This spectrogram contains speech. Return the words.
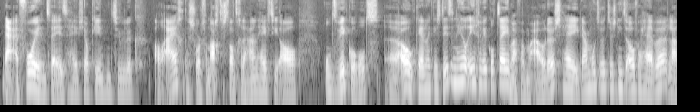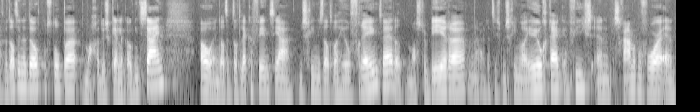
nou, en voor je het weet, heeft jouw kind natuurlijk al eigenlijk een soort van achterstand gedaan. En heeft hij al ontwikkeld. Uh, oh, kennelijk is dit een heel ingewikkeld thema van mijn ouders. hey, daar moeten we het dus niet over hebben. Laten we dat in de doofpot stoppen. Dat mag er dus kennelijk ook niet zijn. Oh, en dat ik dat lekker vind, ja, misschien is dat wel heel vreemd. Hè? Dat masturberen, nou, dat is misschien wel heel gek en vies en schaam ik me voor. En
